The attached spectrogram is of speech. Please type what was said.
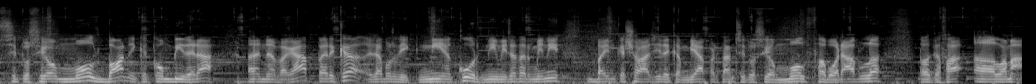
situació molt bona i que convidarà a navegar perquè, ja vos dic, ni a curt ni a mitjà termini veiem que això hagi de canviar, per tant, situació molt favorable pel que fa a la mà.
